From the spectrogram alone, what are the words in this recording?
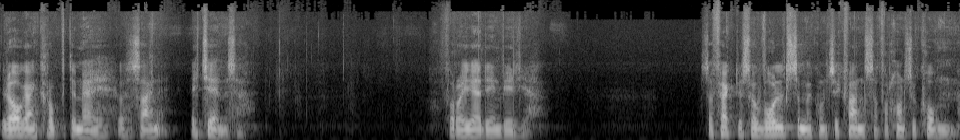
du lager en kropp til meg.' Og så sier han, 'Jeg kommer', sier han, for å gjøre din vilje. Så fikk det så voldsomme konsekvenser for han som kom.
